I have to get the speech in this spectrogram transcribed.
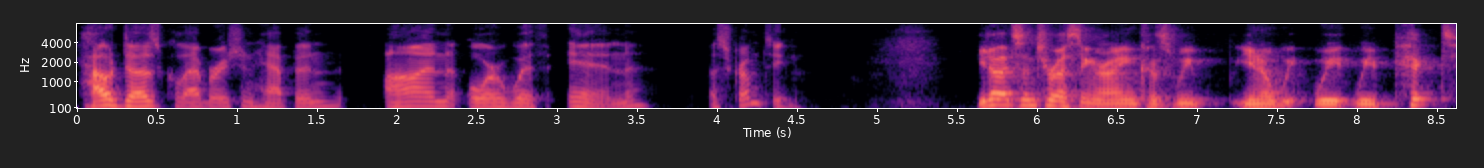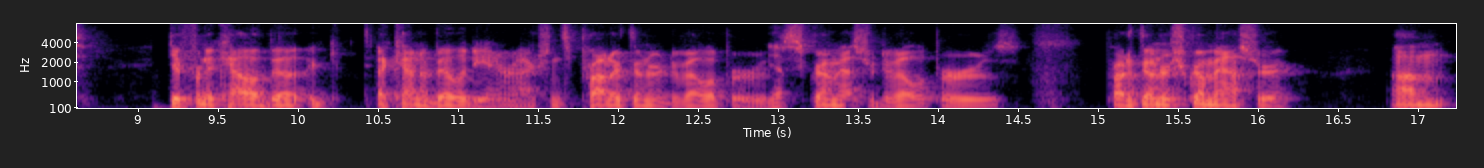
How does collaboration happen on or within a Scrum team? You know, it's interesting, Ryan, because we, you know, we, we, we picked different accountability, accountability interactions product owner, developers, yep. Scrum Master, developers, product owner, Scrum Master. Um,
